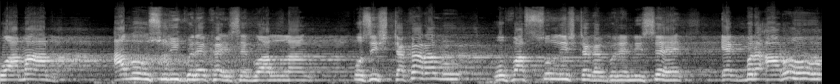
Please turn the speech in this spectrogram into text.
ও আমার আলু চুরি করে খাইছে গো আল্লাহ। পঁচিশ টাকার আলু ও পাঁচচল্লিশ টাকা করে নিছে। একবার আরও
